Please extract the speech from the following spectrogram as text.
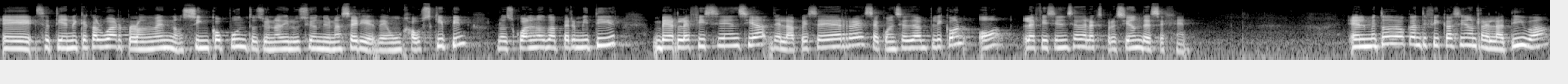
eh, se tiene que calcular por lo menos 5 puntos de una dilución de una serie de un housekeeping, los cuales nos va a permitir ver la eficiencia de la PCR, secuencias de amplicón o la eficiencia de la expresión de ese gen. El método de cuantificación relativa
